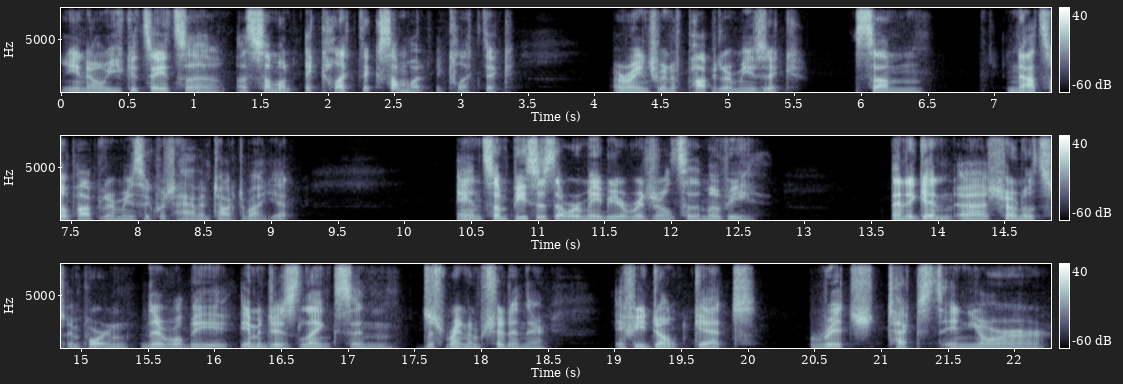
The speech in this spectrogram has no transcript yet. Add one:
you know, you could say it's a, a somewhat eclectic, somewhat eclectic arrangement of popular music, some not so popular music, which I haven't talked about yet, and some pieces that were maybe original to the movie. And again, uh, show notes important. There will be images, links, and just random shit in there. If you don't get rich text in your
